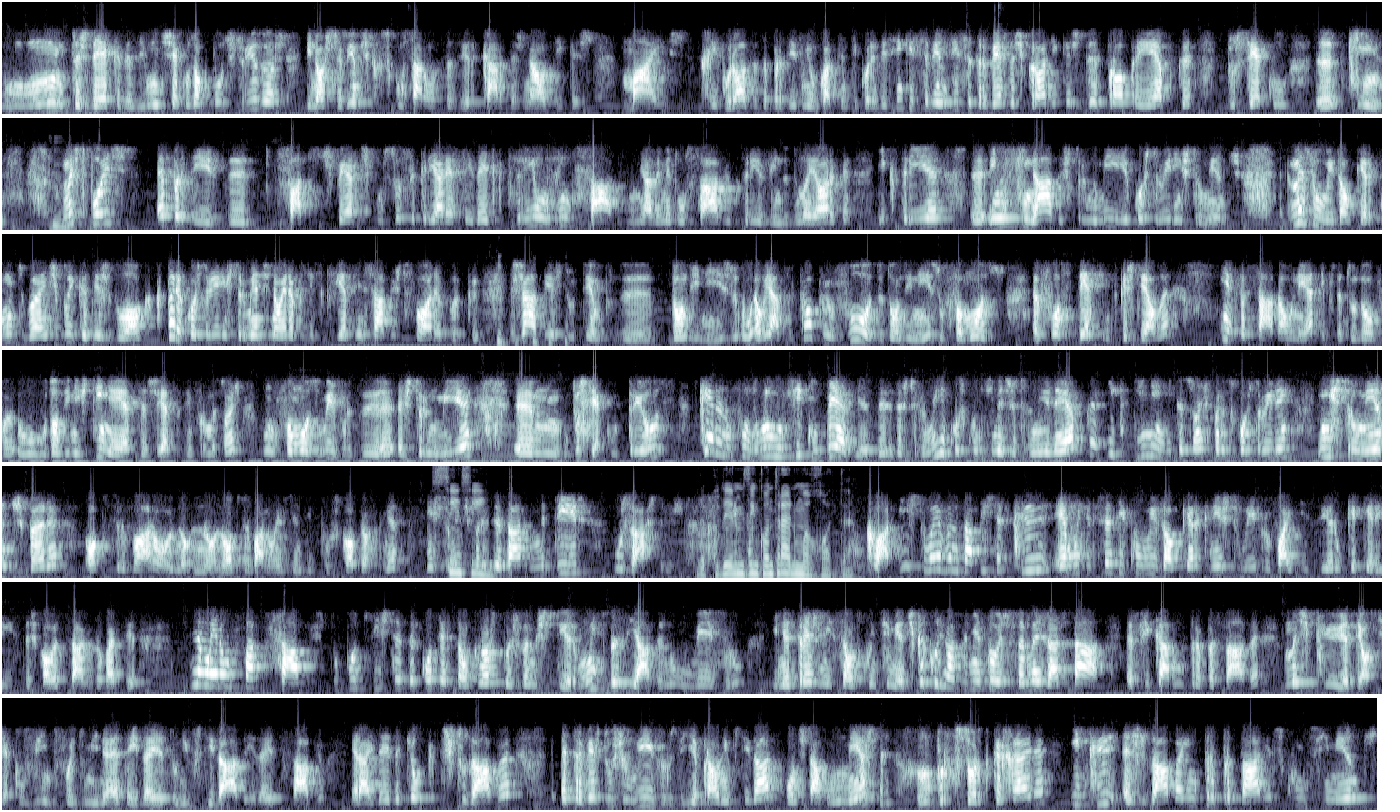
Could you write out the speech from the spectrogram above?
muitas décadas e muitos séculos ocupou os historiadores. E nós sabemos que se começaram a fazer cartas náuticas mais rigorosas a partir de 1445 e sabemos isso através das crónicas da própria época do século XV. Mas depois, a partir de fatos despertos, começou-se a criar essa ideia de que teriam vindo sábios, nomeadamente um sábio que teria vindo de Maiorca e que teria eh, ensinado astronomia e a construir instrumentos. Mas o Luís Albuquerque muito bem explica desde logo que para construir instrumentos não era preciso que viessem sábios de fora, porque já desde o tempo de Dom Dinis, aliás, o próprio avô de Dom Dinis, o famoso Afonso X de Castela, ao net, e portanto o Dom, o- Dom Dinis tinha essas, essas informações, um famoso livro de astronomia hum, do século XIII, que era no fundo uma enciclopédia da astronomia, com os conhecimentos de astronomia da época, e que tinha indicações para se construírem instrumentos para observar, ou não, não- não observar, não é sentido telescópio, obviamente, instrumentos sim. para tentar medir os astros. Para podermos encontrar uma rota. Claro, isto leva-nos à pista que é muito interessante e que o Luís Albuquerque neste livro vai dizer o que é que era isso da Escola de Sagres. Ele vai dizer, não eram de facto sábios do ponto de vista da concepção que nós depois vamos ter, muito baseada no livro e na transmissão de conhecimentos, que curiosamente hoje também já está a ficar ultrapassada, mas que até ao século XX foi dominante, a ideia de universidade, a ideia de sábio, era a ideia daquele que estudava através dos livros, ia para a universidade, onde estava um mestre, um professor de carreira, e que ajudava a interpretar esse conhecimento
